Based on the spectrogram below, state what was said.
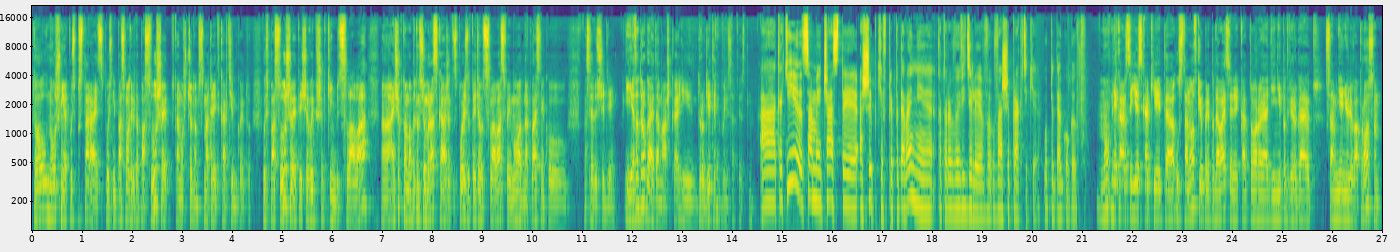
то ну уж нет, пусть постарается. Пусть не посмотрит, а послушает, потому что что там смотреть картинку эту. Пусть послушает, еще выпишет какие-нибудь слова, э, а еще потом об этом всем расскажет, использует эти вот слова своему однокласснику на следующий день. И это другая домашка, и другие требования, соответственно. А какие самые частые ошибки в преподавании, которые вы видели в вашей вашей практике у педагогов? Ну, мне кажется, есть какие-то установки у преподавателей, которые они не подвергают сомнению или вопросам.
